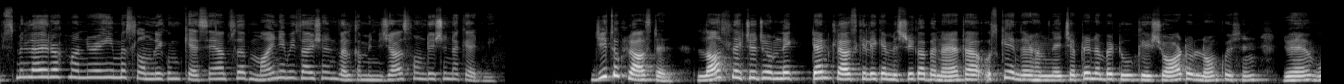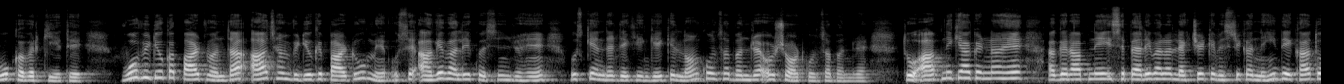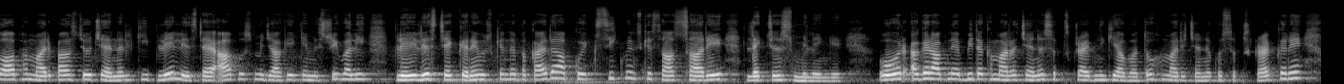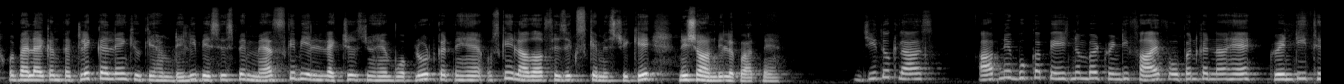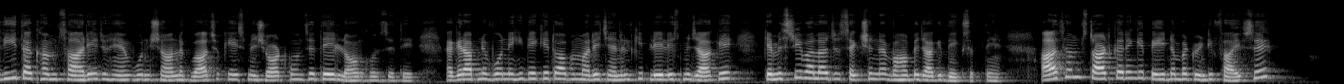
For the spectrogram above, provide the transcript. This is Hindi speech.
बिसमीम अल्लाम कैसे हैं आप सब? My name is Ayesha and welcome in Nizaj foundation academy जी तो क्लास टेन। लास्ट लेक्चर जो हमने टेंथ क्लास के लिए केमिस्ट्री का बनाया था, उसके अंदर हमने चैप्टर नंबर टू के शॉर्ट और लॉन्ग क्वेश्चन जो है, वो कवर किए थे। वो वीडियो का पार्ट वन था। आज हम वीडियो के पार्ट टू में उससे आगे वाले क्वेश्चन जो हैं, उसके अंदर देखेंगे कि लॉन्ग कौन सा बन रहा है और शॉर्ट कौन सा बन रहा है। तो आपने क्या करना है? अगर आपने इससे पहले वाला लेक्चर केमिस्ट्री का नहीं देखा तो आप हमारे पास जो चैनल की प्ले लिस्ट है, आप उसमें जाके केमिस्ट्री वाली प्ले चेक करें। उसके अंदर बाकायदा आपको एक सीक्वेंस के साथ सारे लेक्चर्स मिलेंगे। और अगर आपने अभी तक हमारा चैनल सब्सक्राइब नहीं किया हुआ तो हमारे चैनल को सब्सक्राइब करें और बेल आइकन पर क्लिक कर लें, क्योंकि हम डेली बेसिस पे मैथ्स के भी लेक्चर्स जो हैं वो अपलोड करते हैं, उसके अलावा फ़िज़िक्स, केमिस्ट्री के निशान भी लगवाते हैं। जी तो क्लास आपने बुक का page number twenty five open करना है। ट्वेंटी थ्री तक हम सारे जो हैं वो निशान लगवा चुके हैं। इसमें शॉर्ट कौन से थे? लॉन्ग कौन से थे? अगर आपने वो नहीं देखे तो आप हमारे चैनल की प्लेलिस्ट में जाके केमिस्ट्री वाला जो सेक्शन है वहाँ पे जाके देख सकते हैं। आज हम स्टार्ट करेंगे पेज नंबर ट्वेंटी फाइव से।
